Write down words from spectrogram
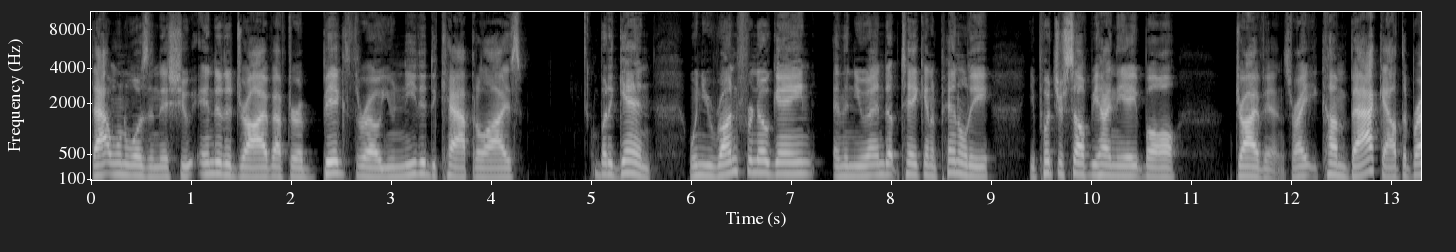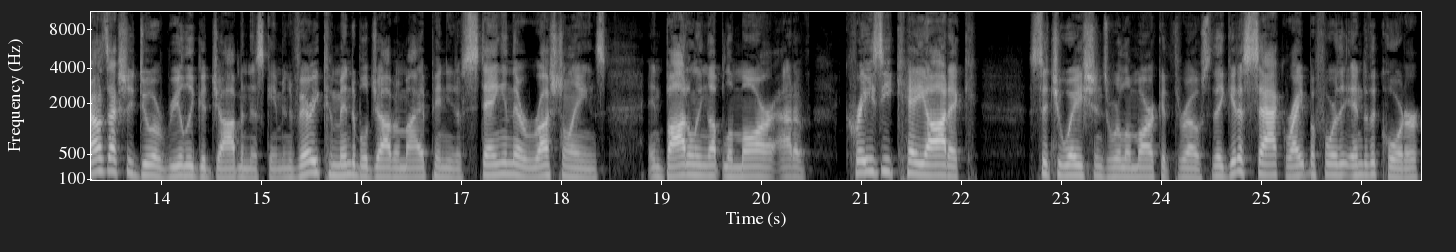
that one was an issue. Ended a drive after a big throw. You needed to capitalize. But again, when you run for no gain and then you end up taking a penalty, you put yourself behind the eight ball, drive ins, right? You come back out. The Browns actually do a really good job in this game and a very commendable job, in my opinion, of staying in their rush lanes and bottling up Lamar out of crazy, chaotic situations where Lamar could throw. So they get a sack right before the end of the quarter,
